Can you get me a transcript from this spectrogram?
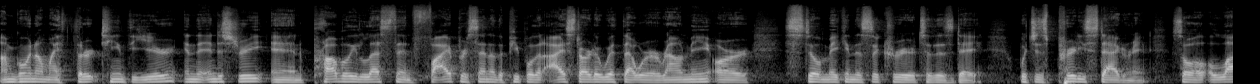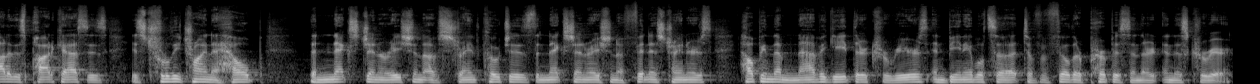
I'm going on my 13th year in the industry, and probably less than 5% of the people that I started with that were around me are still making this a career to this day, which is pretty staggering. So, a lot of this podcast is, is truly trying to help the next generation of strength coaches, the next generation of fitness trainers, helping them navigate their careers and being able to, to fulfill their purpose in their in this career.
